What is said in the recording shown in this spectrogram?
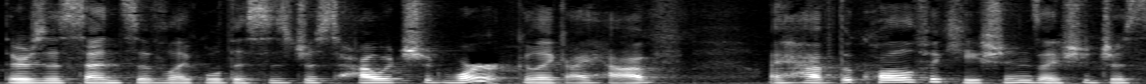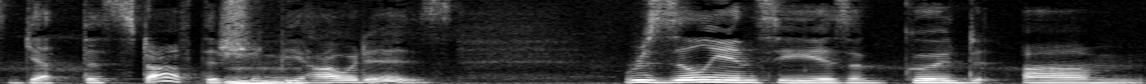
there's a sense of like well this is just how it should work. Like i have i have the qualifications. I should just get this stuff. This should be how it is. Resiliency is a good um,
